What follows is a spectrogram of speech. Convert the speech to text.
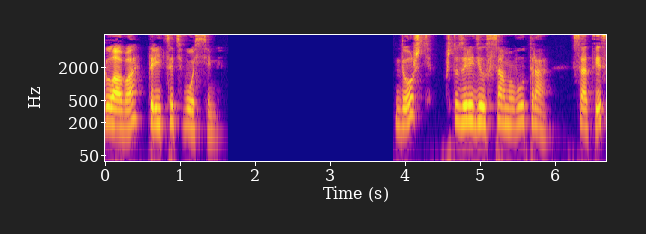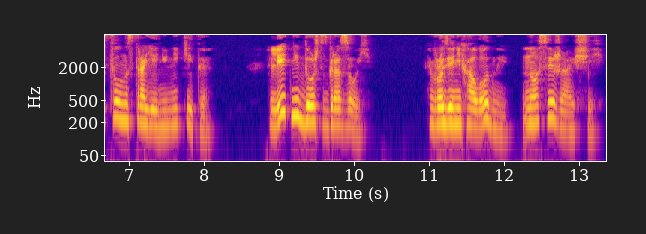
Глава 38 Дождь, что зарядил с самого утра, соответствовал настроению Никиты. Летний дождь с грозой. Вроде не холодный, но освежающий.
